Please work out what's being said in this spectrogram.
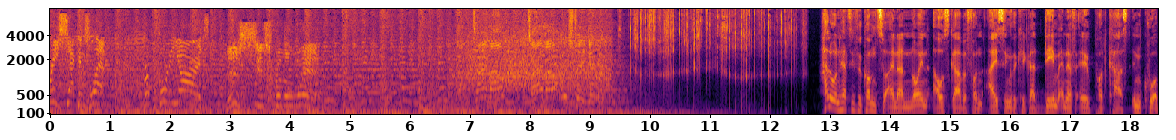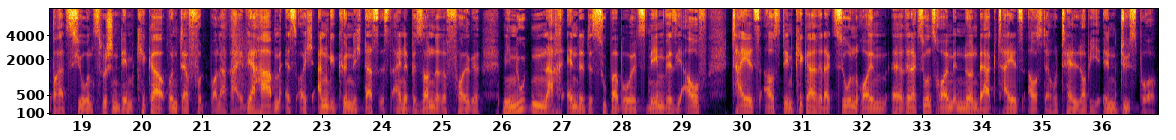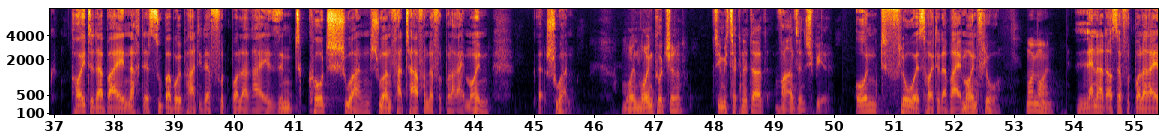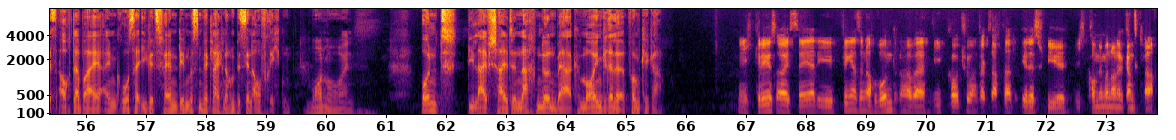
Three seconds left from 40 yards. This is for the win. Timeout. Timeout was taken. Hallo und herzlich willkommen zu einer neuen Ausgabe von Icing the Kicker, dem NFL-Podcast in Kooperation zwischen dem Kicker und der Footballerei. Wir haben es euch angekündigt, das ist eine besondere Folge. Minuten nach Ende des Super Bowls nehmen wir sie auf, teils aus den Kicker-Redaktionsräumen äh, Redaktionsräumen in Nürnberg, teils aus der Hotellobby in Duisburg. Heute dabei nach der Super Bowl Party der Footballerei sind Coach Schuan, Schuan Fatah von der Footballerei. Moin, äh, Schuan. Moin, moin, Kutsche. Ziemlich zerknittert. Wahnsinnsspiel. Und Flo ist heute dabei. Moin, Flo. Moin, moin. Lennart aus der Footballerei ist auch dabei, ein großer Eagles-Fan, den müssen wir gleich noch ein bisschen aufrichten. Moin, moin. Und die Live-Schalte nach Nürnberg. Moin, Grille vom Kicker. Ich grüße euch sehr. Die Finger sind noch wund, aber wie Coach schon gesagt hat, irres Spiel. Ich komme immer noch nicht ganz klar.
